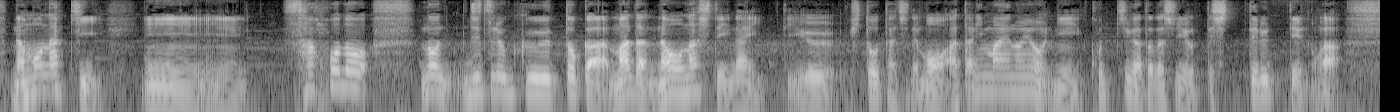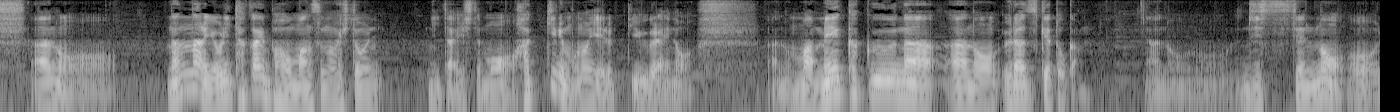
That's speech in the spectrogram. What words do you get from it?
名もなき、えー、さほどの実力とかまだ名を成していないっていう人たちでも当たり前のようにこっちが正しいよって知ってるっていうのがあのなんならより高いパフォーマンスの人に対してもはっきり物言えるっていうぐらいのあの、まあ、明確なあの裏付けとかあの実践の、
